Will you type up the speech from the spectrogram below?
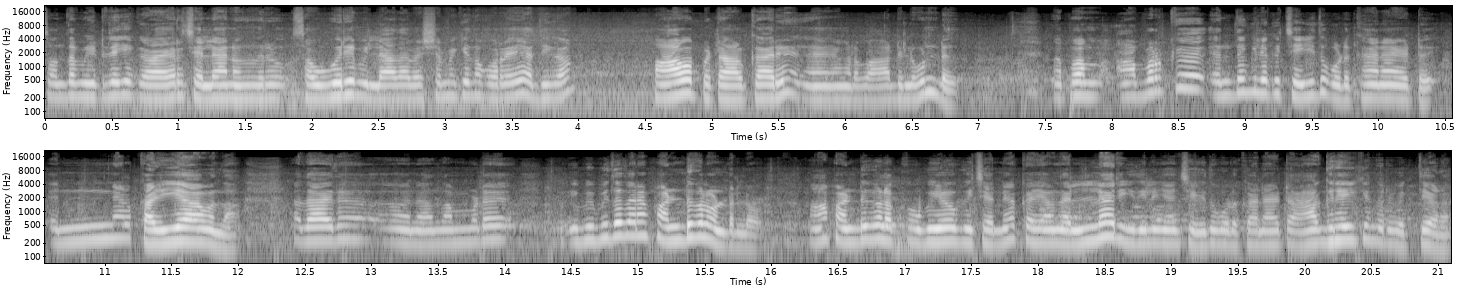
സ്വന്തം വീട്ടിലേക്ക് കയറി ചെല്ലാനൊന്നൊരു സൗകര്യമില്ലാതെ വിഷമിക്കുന്ന കുറേ അധികം പാവപ്പെട്ട ആൾക്കാർ ഞങ്ങളുടെ വാർഡിലുണ്ട്. അപ്പം അവർക്ക് എന്തെങ്കിലുമൊക്കെ ചെയ്തു കൊടുക്കാനായിട്ട് എന്നെ കഴിയാവുന്ന അതായത് നമ്മുടെ വിവിധതരം ഫണ്ടുകളുണ്ടല്ലോ ആ ഫണ്ടുകളൊക്കെ ഉപയോഗിച്ച് എന്നെ കഴിയാവുന്ന എല്ലാ രീതിയിലും ഞാൻ ചെയ്തു കൊടുക്കാനായിട്ട് ആഗ്രഹിക്കുന്ന ഒരു വ്യക്തിയാണ്.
